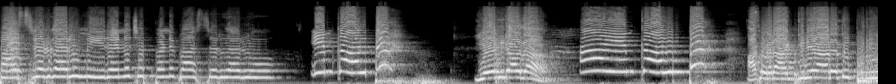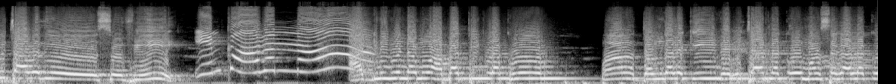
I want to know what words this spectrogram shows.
పాస్టర్ గారు మీరైనా చెప్పండి పాస్టర్ గారు. ఏం కాదు ఏం కాదా? ఏం కాదు అక్కడ అగ్ని ఆరదు పురుగు చావదు సోఫీ. ఏం కాదన్నా? అగ్నిగుండము అబద్ధికులకు ఆ, దొంగలకి వ్యభిచారులకు మోసగాళ్ళకు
